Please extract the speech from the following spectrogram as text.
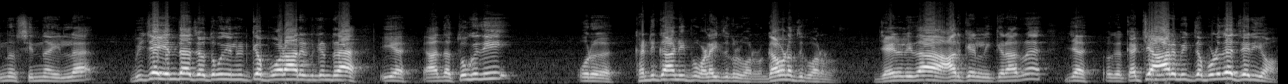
இன்னும் சின்ன இல்லை. விஜய் எந்த தொகுதியில் நிற்க போகிறார் என்கின்ற அந்த தொகுதி ஒரு கண்காணிப்பு வளையத்துக்குள் வரணும் கவனத்துக்கு வரணும். ஜெயலலிதா ஆர்கேயில் நிற்கிறாருன்னு ஜ கட்சி ஆரம்பித்த பொழுதே தெரியும்.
